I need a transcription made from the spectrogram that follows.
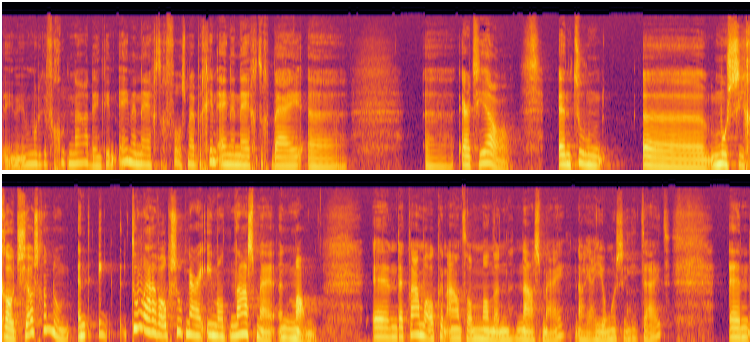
in, moet ik even goed nadenken, in 91 volgens mij, begin 91 bij eh, RTL. En toen eh, moest hij grote shows gaan doen. En ik, toen waren we op zoek naar iemand naast mij, een man. En daar kwamen ook een aantal mannen naast mij. Nou ja, jongens in die tijd. En,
